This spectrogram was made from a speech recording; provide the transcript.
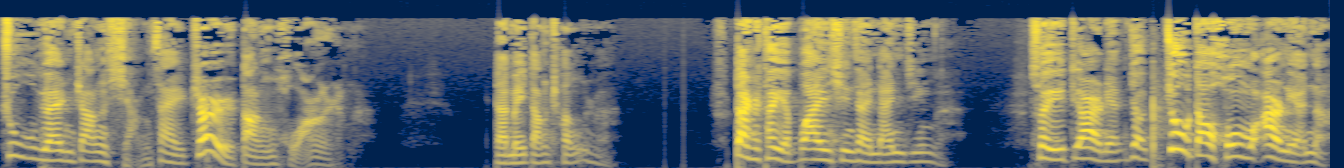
朱元璋想在这儿当皇上啊，但没当成是吧？但是他也不安心在南京啊，所以第二年就就到洪武二年呐，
